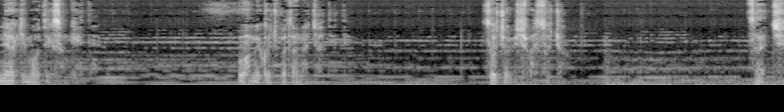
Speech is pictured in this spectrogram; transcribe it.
नेहा की मौत एक संकेत है। वो हमें कुछ बताना चाहती थी। सोचो विश्वास सोचो सच।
